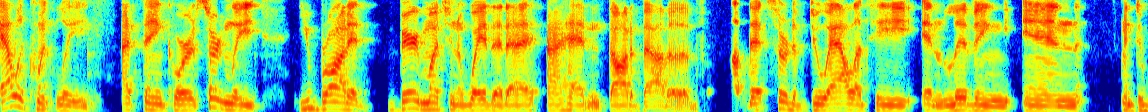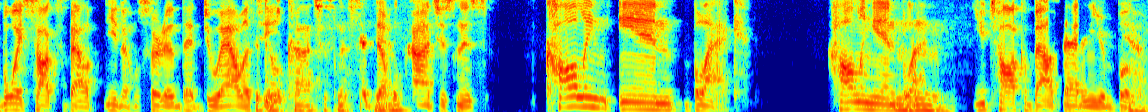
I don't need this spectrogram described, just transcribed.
eloquently I think, or certainly you brought it very much in a way that I, I hadn't thought about of, of that sort of duality in living in and Du Bois talks about, you know, sort of that duality, the double consciousness, the yeah. double consciousness, calling in black, calling in mm-hmm. black. You talk about that in your book. Yeah.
